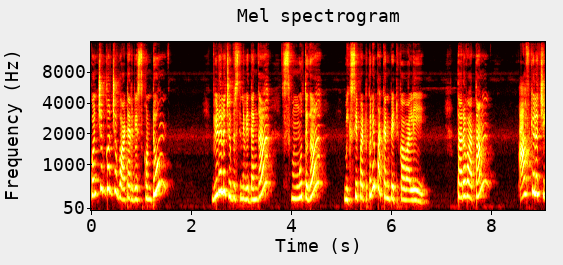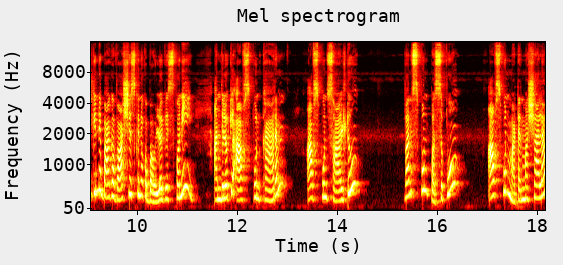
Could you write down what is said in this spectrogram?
కొంచెం కొంచెం వాటర్ వేసుకుంటూ వీడియోలో చూపిస్తున్న విధంగా స్మూత్గా మిక్సీ పట్టుకుని పక్కన పెట్టుకోవాలి. తర్వాత హాఫ్ కిలో చికెన్ని బాగా వాష్ చేసుకుని ఒక బౌల్లో వేసుకొని అందులోకి హాఫ్ స్పూన్ కారం half spoon salt one spoon పసుపు half spoon mutton masala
